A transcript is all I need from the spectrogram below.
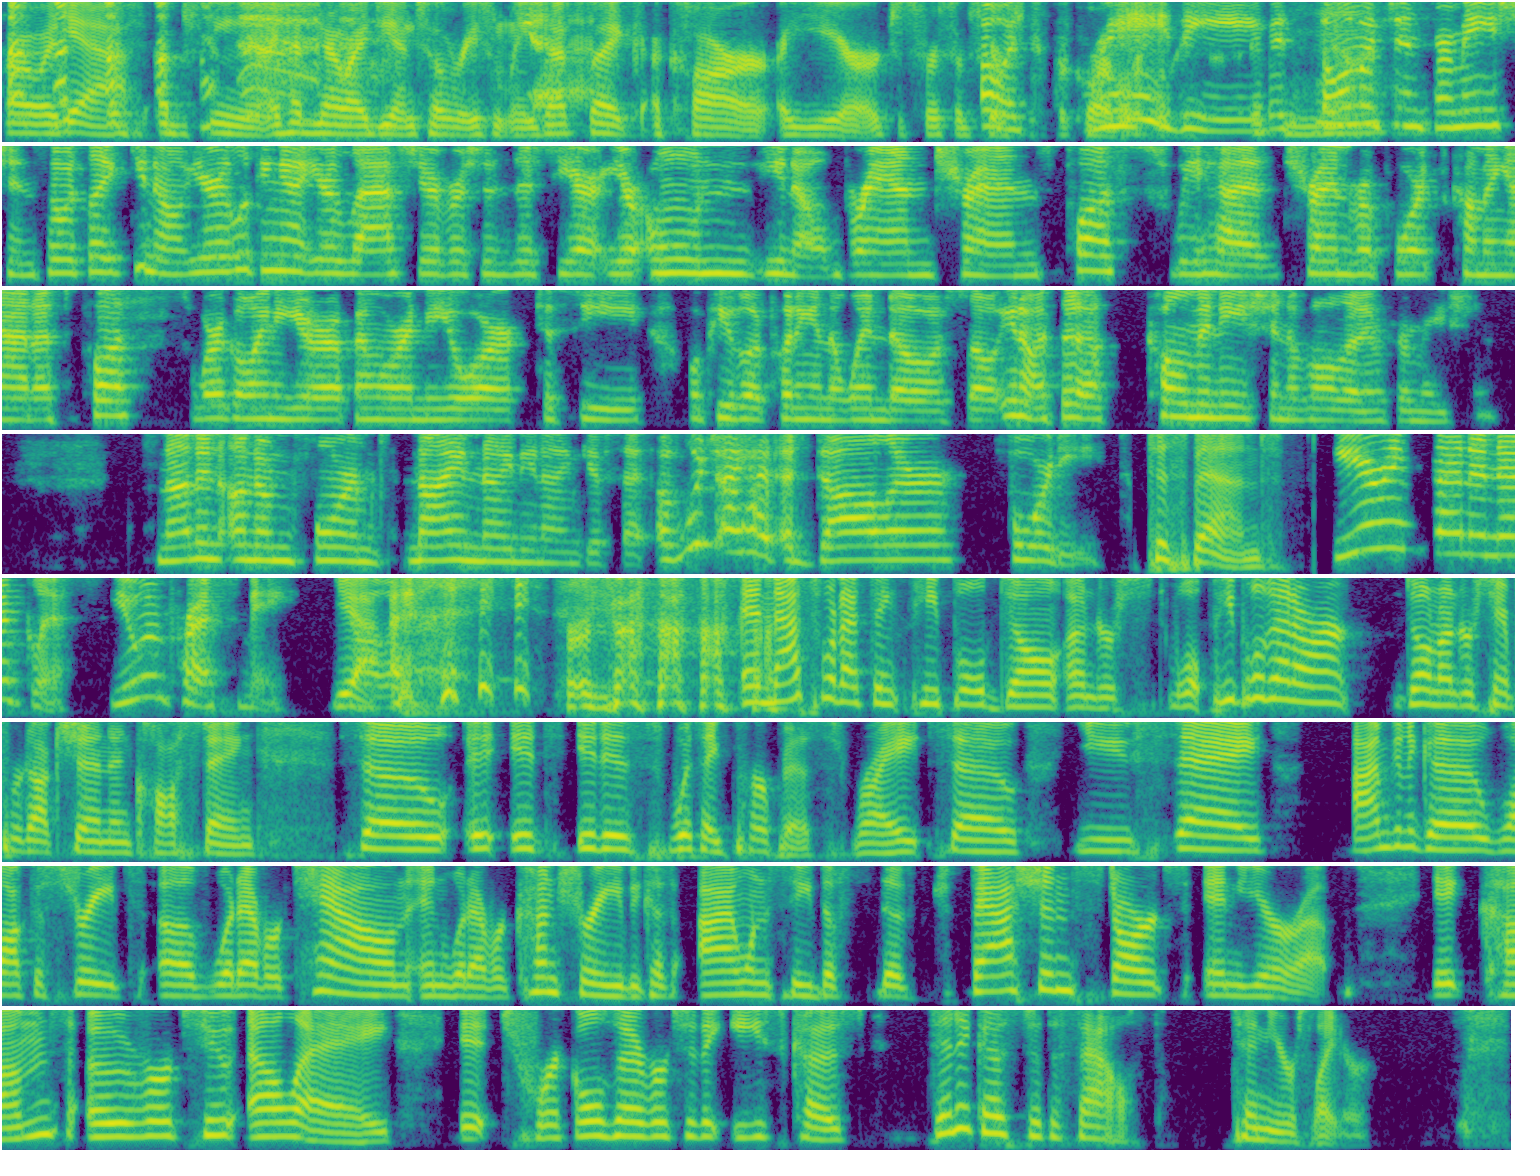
oh, it's yeah. obscene. I had no idea until recently. Yeah. That's like a car a year just for oh, subscription. Oh, it's crazy. It's, it's so much information. So it's like, you know, you're looking at your last year versus this year, your own, you know, brand trends. Plus, we had trend reports coming at us. Plus, we're going to Europe and we're in New York to see what people are putting in the windows. So, you know, it's a culmination of all that information. It's not an uninformed nine ninety nine gift set, of which I had a dollar forty to spend. Earrings and a necklace. You impress me. Yeah. and that's what I think people don't understand. Well, people that aren't don't understand production and costing. So it, it, it is with a purpose, right? So you say, I'm going to go walk the streets of whatever town in whatever country because I want to see the the fashion starts in Europe. It comes over to LA, it trickles over to the East Coast, then it goes to the South 10 years later.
